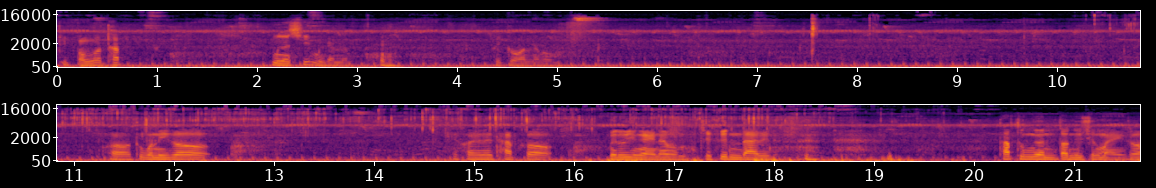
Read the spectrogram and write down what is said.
พี่ปองก็ทับมืออาชีพเหมือนกันนะไปก่อนนะผมออทุกวันนี้ก็ไม่ค่อยได้ทับก็ ไม่รู้ยังไงนะผมจะขึ้นได้เลย ทับทุงเงินตอนอยู่เชียงใหม่ก็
